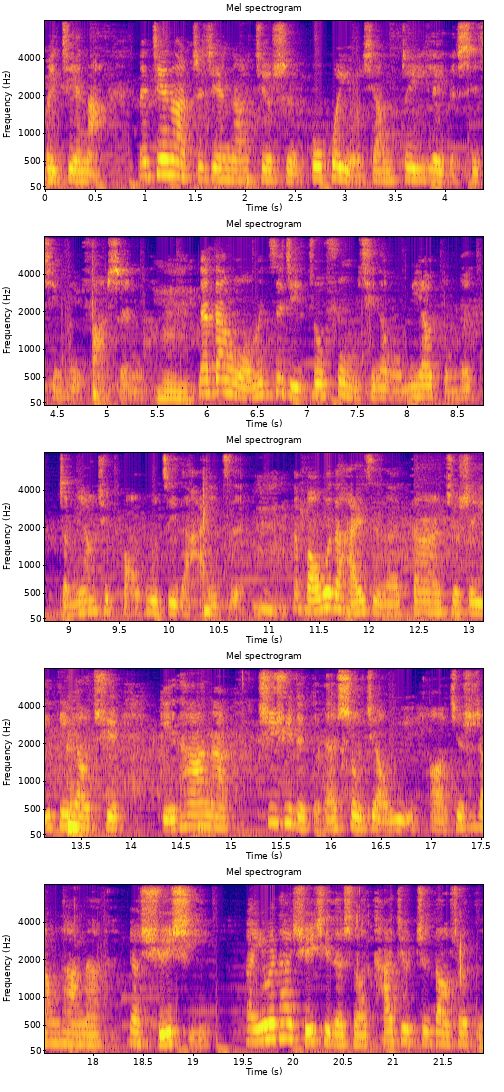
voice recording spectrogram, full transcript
会接纳。那接纳之间呢，就是不会有像这一类的事情会发生了。嗯，那当我们自己做父母亲的，我们要懂得怎么样去保护自己的孩子。嗯，那保护的孩子呢，当然就是一定要去给他呢，继续的给他受教育啊，就是让他呢要学习。啊，因为他学习的时候，他就知道说怎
